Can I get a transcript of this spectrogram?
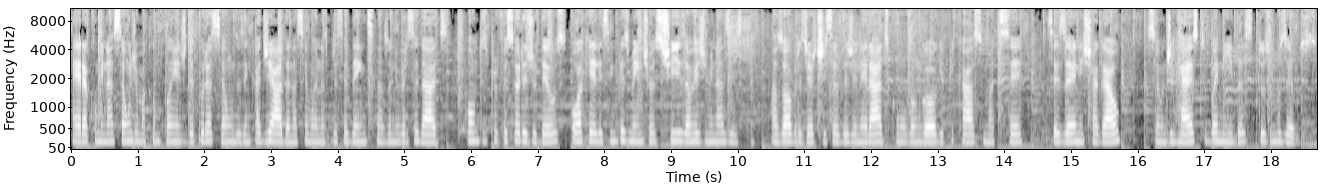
Era a culminação de uma campanha de depuração desencadeada nas semanas precedentes nas universidades contra os professores judeus ou aqueles simplesmente hostis ao regime nazista. As obras de artistas degenerados como Van Gogh, Picasso, Matisse, Cézanne e Chagall são de resto banidas dos museus.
